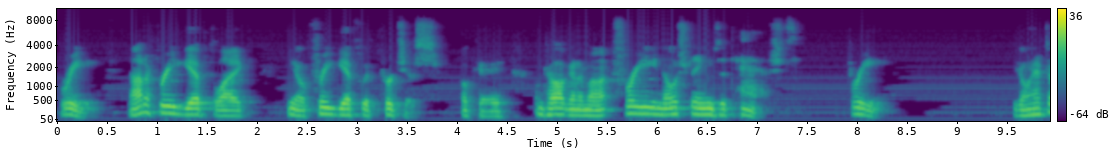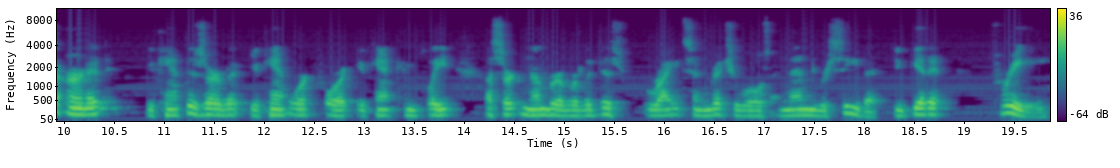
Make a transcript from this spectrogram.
Free. Not a free gift like, you know, free gift with purchase. Okay? I'm talking about free, no strings attached. Free. You don't have to earn it. You can't deserve it. You can't work for it. You can't complete a certain number of religious rites and rituals and then receive it. You get it free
